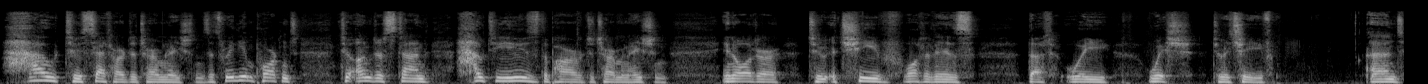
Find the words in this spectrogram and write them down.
how to set our determinations. It's really important to understand how to use the power of determination in order to achieve what it is that we wish to achieve. And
